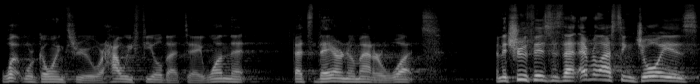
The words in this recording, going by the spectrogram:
what we're going through or how we feel that day, one that, that's there no matter what. And the truth is, is that everlasting joy is,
